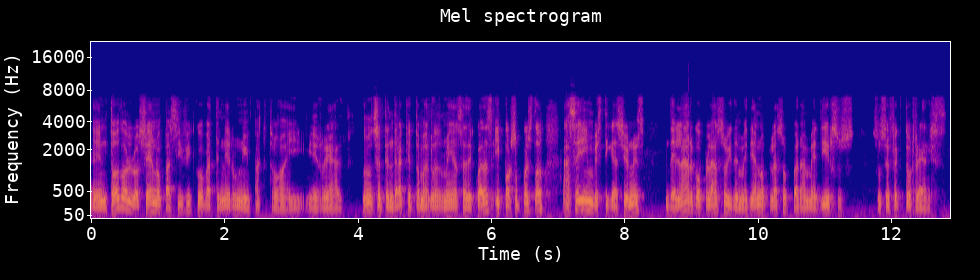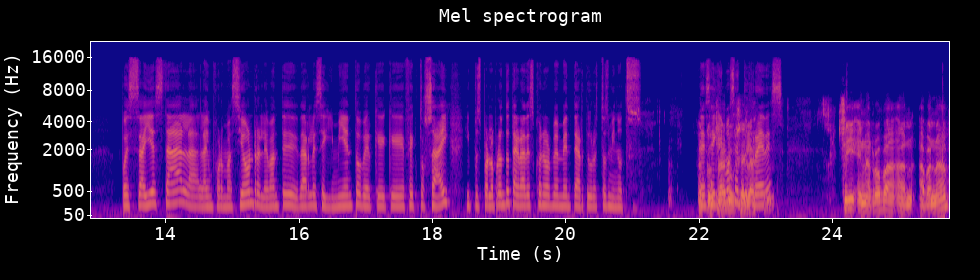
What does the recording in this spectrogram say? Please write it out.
En todo el Océano Pacífico va a tener un impacto ahí eh, real. ¿no? Se tendrá que tomar las medidas adecuadas y, por supuesto, hacer investigaciones de largo plazo y de mediano plazo para medir sus, sus efectos reales pues ahí está la, información relevante de darle seguimiento, ver qué, efectos hay. Y pues por lo pronto te agradezco enormemente, Arturo, estos minutos. ¿Te seguimos en tus redes? Sí, en arroba abanav,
